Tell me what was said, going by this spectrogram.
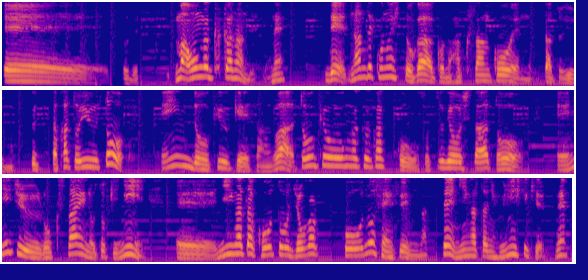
えー、とで。まあ音楽家なんですよね。で、なんでこの人がこの白山公園の歌というのを作ったかというと、インド休憩さんは東京音楽学校を卒業した後、26歳の時に、えー、新潟高等女学校の先生になって新潟に赴任してきてるんですね。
